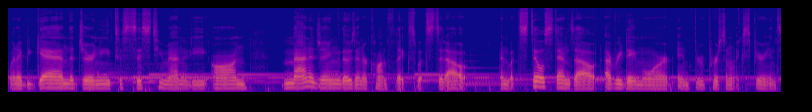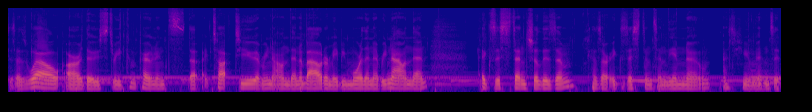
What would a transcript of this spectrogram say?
when I began the journey to assist humanity on managing those inner conflicts, what stood out and what still stands out every day more and through personal experiences as well are those three components that I talk to you every now and then about, or maybe more than every now and then. Existentialism, because our existence in the unknown as humans, it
